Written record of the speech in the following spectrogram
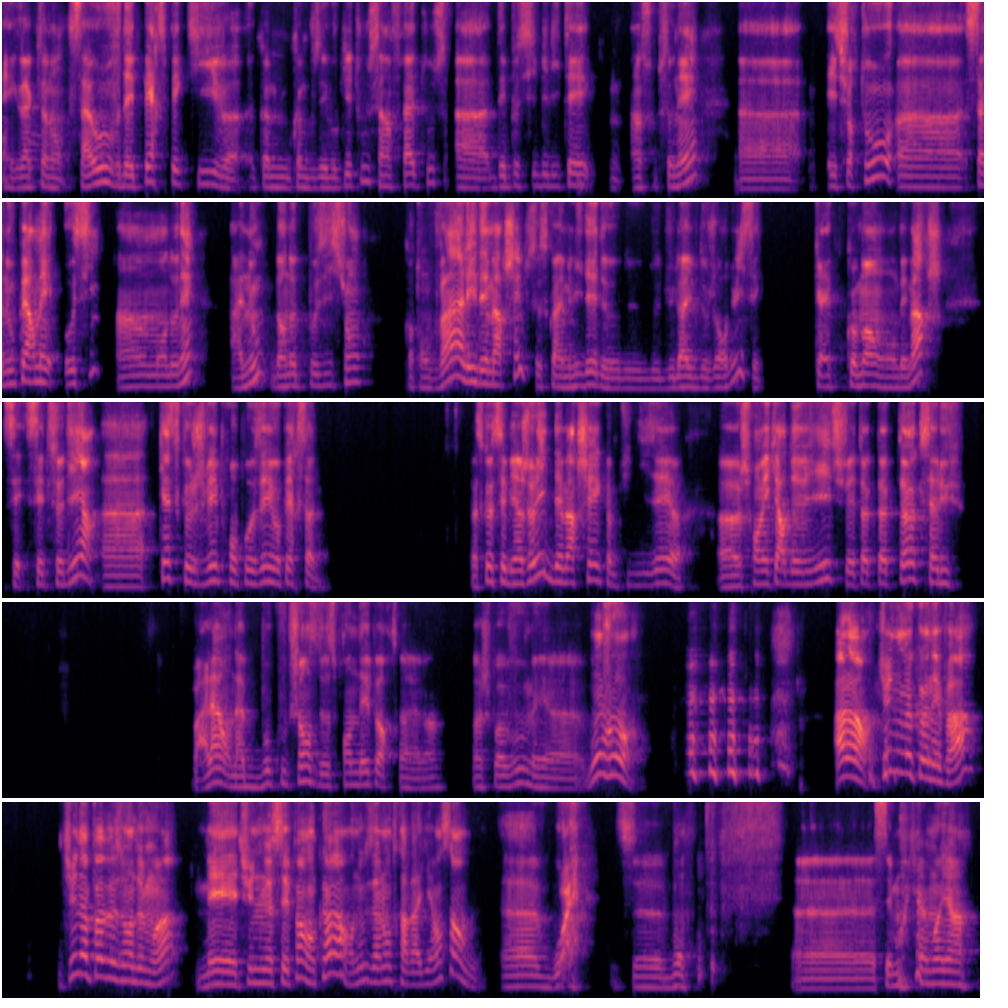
Exactement. Ça ouvre des perspectives, comme, comme vous évoquez tous, hein, Fred, tous, à des possibilités insoupçonnées. Euh, et surtout, euh, ça nous permet aussi, à un moment donné, à nous, dans notre position, quand on va aller démarcher, parce que c'est quand même l'idée du live d'aujourd'hui, c'est comment on démarche, c'est de se dire qu'est-ce que je vais proposer aux personnes? Parce que c'est bien joli de démarcher, comme tu disais, euh, je prends mes cartes de visite, je fais toc, toc, toc, salut. Bah là, on a beaucoup de chance de se prendre des portes quand même. Hein. je ne sais pas vous, mais euh, bonjour. Alors, tu ne me connais pas, tu n'as pas besoin de moi, mais tu ne le sais pas encore. Nous allons travailler ensemble. Euh, ouais, bon, c'est moyen, moyen.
